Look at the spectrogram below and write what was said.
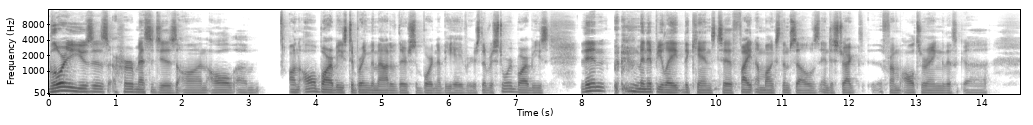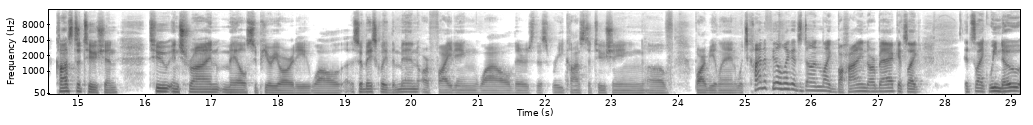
gloria uses her messages on all um on all Barbies to bring them out of their subordinate behaviors. The restored Barbies then manipulate the Kens to fight amongst themselves and distract from altering the uh, Constitution to enshrine male superiority. While so basically the men are fighting while there's this reconstituting of Barbie Land, which kind of feels like it's done like behind our back. It's like it's like we know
